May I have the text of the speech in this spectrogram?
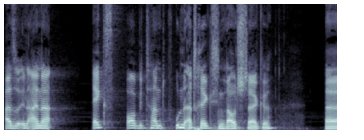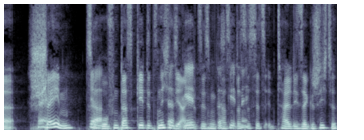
also in einer exorbitant unerträglichen Lautstärke äh, Shame zu Ja. rufen. Das geht jetzt nicht Das in die geht- Anglizismenkasse, das das, ist jetzt Teil dieser Geschichte.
